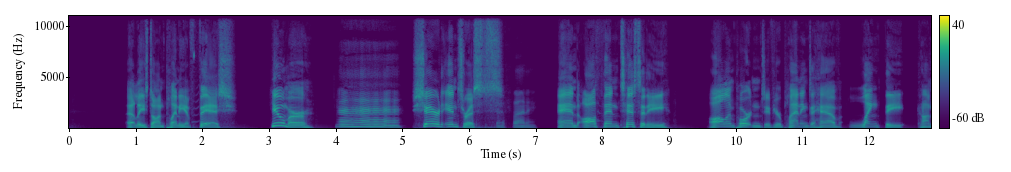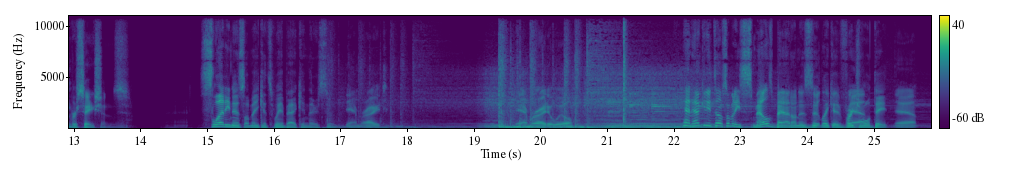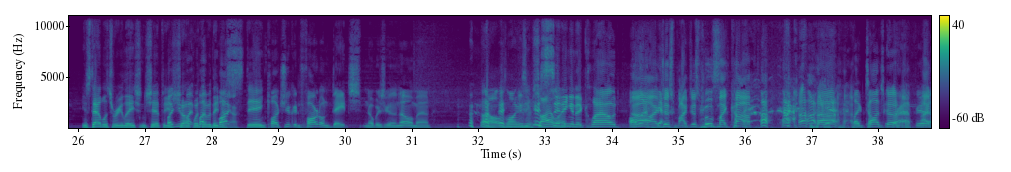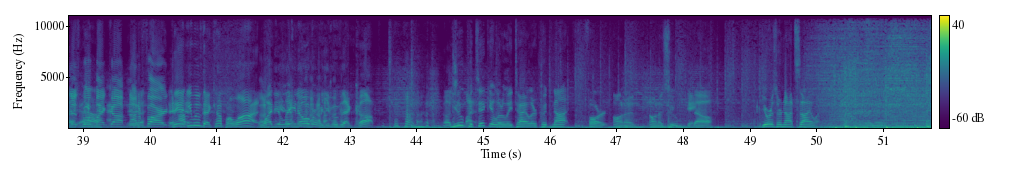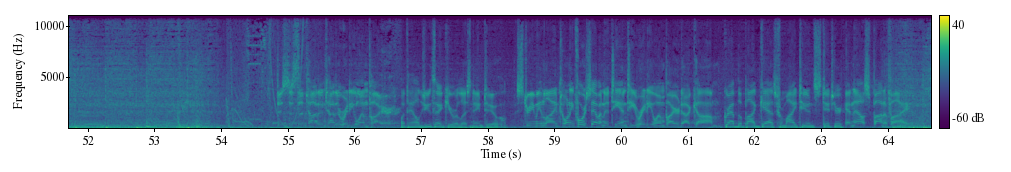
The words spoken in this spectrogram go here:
at least on Plenty of Fish humor, shared interests. funny. and authenticity, all important if you're planning to have lengthy conversations. Sluttiness will make its way back in there soon. Damn right. Damn right it will. Man, how can you tell somebody smells bad on a Zo- like a virtual Yeah. date? Yeah. You establish a relationship, and you you- show but- up with but- them, and they but- just stink. But you can fart on dates. Nobody's going to know, man. Well, as long as they're You're silent. sitting in a cloud. Oh, ah, I just I just moved my cup. yeah, like Todd's crap. Yeah. I just moved my cup, not a fart. Man, you move that cup a lot. Why do you lean over when you move that cup? No, it's you particularly, Tyler, could not fart on a on a Zoom date. No. Yours are not silent. This is the Todd and Tyler Radio Empire. What the hell do you think you were listening to? Streaming live 24 7 at TNTRadioEmpire.com. Grab the podcast from iTunes, Stitcher, and now Spotify.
